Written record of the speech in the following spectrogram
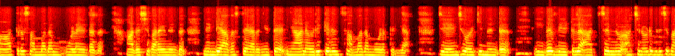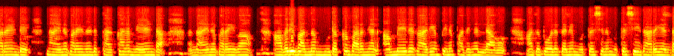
മാത്രം സമ്മതം മൂളേണ്ടത്. ആദർശ് പറയുന്നുണ്ട് നിന്റെ അവസ്ഥ അറിഞ്ഞിട്ട് ഞാൻ ഒരിക്കലും സമ്മതം മൂളത്തില്ല. ജയൻ ചോദിക്കുന്നുണ്ട് ഇത് വീട്ടിൽ അച്ഛനോ അച്ഛനോട് വിളിച്ച് പറയണ്ടേ? നായന പറയുന്നുണ്ട് തൽക്കാലം വേണ്ട. നായന പറയുക അവർ വന്ന മുടക്കം പറഞ്ഞാൽ അമ്മയുടെ കാര്യം പിന്നെ മാധ്യമങ്ങളിലാവും അതുപോലെ തന്നെ മുത്തശ്ശനും മുത്തശ്ശി ഇത് അറിയണ്ട.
